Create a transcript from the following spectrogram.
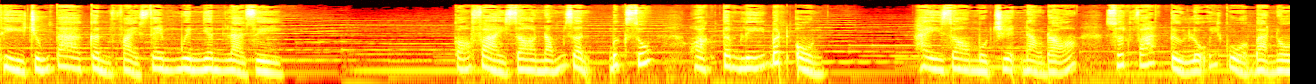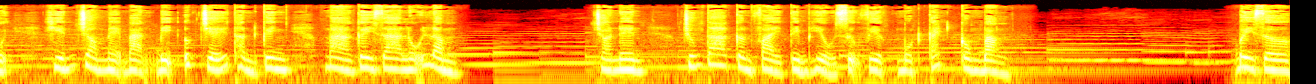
thì chúng ta cần phải xem nguyên nhân là gì. Có phải do nóng giận, bức xúc hoặc tâm lý bất ổn? Hay do một chuyện nào đó xuất phát từ lỗi của bà nội khiến cho mẹ bạn bị ức chế thần kinh mà gây ra lỗi lầm? Cho nên chúng ta cần phải tìm hiểu sự việc một cách công bằng. Bây giờ,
